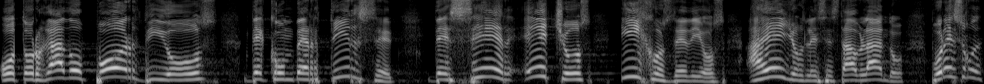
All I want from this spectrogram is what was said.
otorgado por Dios de convertirse, de ser hechos hijos de Dios. A ellos les está hablando. Por eso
